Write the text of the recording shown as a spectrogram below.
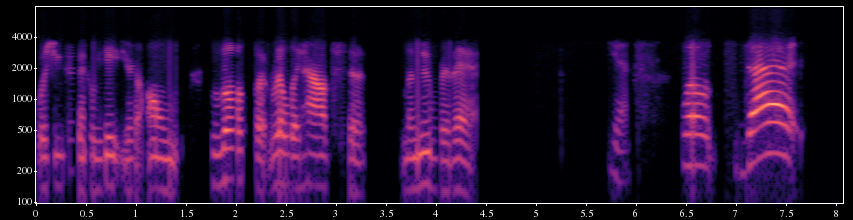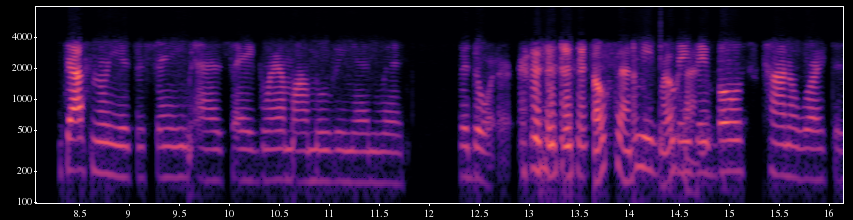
which you can create your own look, but really how to maneuver that. Yeah. Well, that definitely is the same as a grandma moving in with the daughter. Okay. I mean, okay. they they both kind of work the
